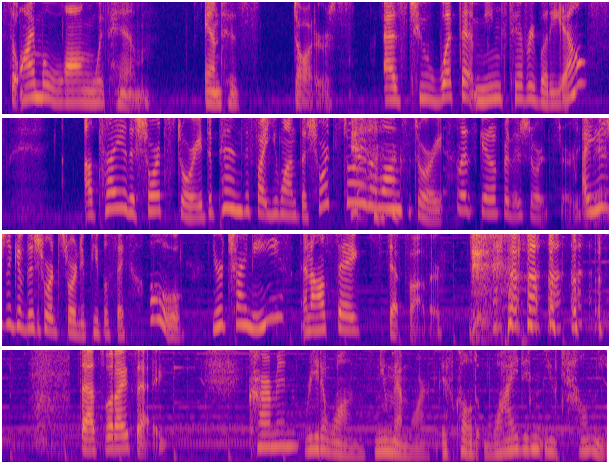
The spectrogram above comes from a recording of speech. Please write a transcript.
So I'm a Wong with him and his daughters. As to what that means to everybody else, I'll tell you the short story. It depends if I, you want the short story or the long story. Let's go for the short story. Today. I usually give the short story to people say, "Oh, you're Chinese?" And I'll say, "Stepfather." That's what I say. Carmen Rita Wong's new memoir is called Why Didn't You Tell Me?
